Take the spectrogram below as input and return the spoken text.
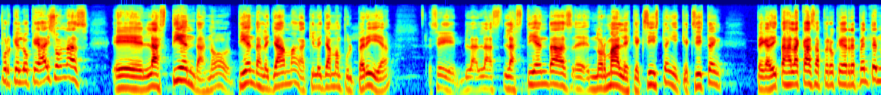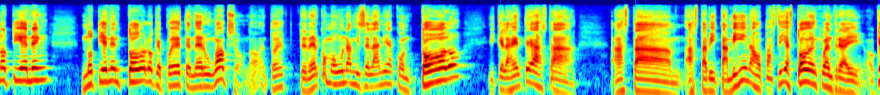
Porque lo que hay son las, eh, las tiendas, ¿no? Tiendas le llaman, aquí le llaman pulpería. Sí, las, tiendas eh, normales que existen y que existen pegaditas a la casa, pero que de repente no tienen no tienen todo lo que puede tener un Oxxo, ¿no? Entonces, tener como una miscelánea con todo y que la gente hasta, hasta, hasta vitaminas o pastillas, todo encuentre ahí, ¿ok?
